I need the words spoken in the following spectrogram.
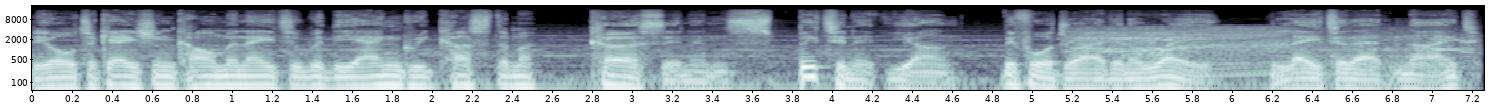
The altercation culminated with the angry customer cursing and spitting at Young before driving away. Later that night,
